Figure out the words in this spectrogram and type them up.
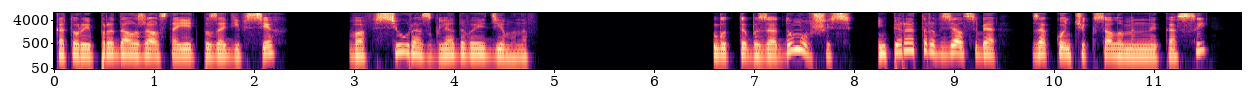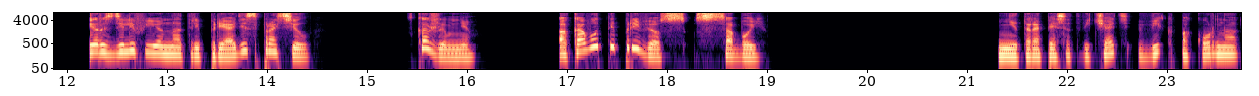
который продолжал стоять позади всех, вовсю разглядывая демонов. Будто бы задумавшись, император взял себя за кончик соломенной косы и, разделив ее на три пряди, спросил, «Скажи мне, а кого ты привез с собой?» Не торопясь отвечать, Вик покорно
